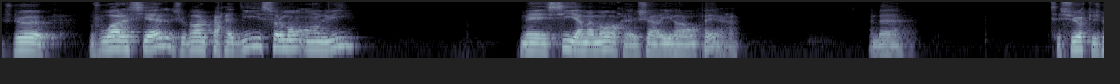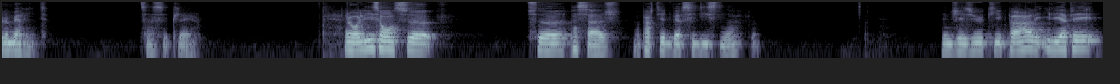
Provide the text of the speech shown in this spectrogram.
je vois le ciel, je vois le paradis seulement en lui, mais si à ma mort j'arrive à l'enfer, eh ben, c'est sûr que je le mérite. Ça, c'est clair. Alors, lisons ce, ce passage à partir de verset 19. C'est Jésus qui parle. Il y avait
